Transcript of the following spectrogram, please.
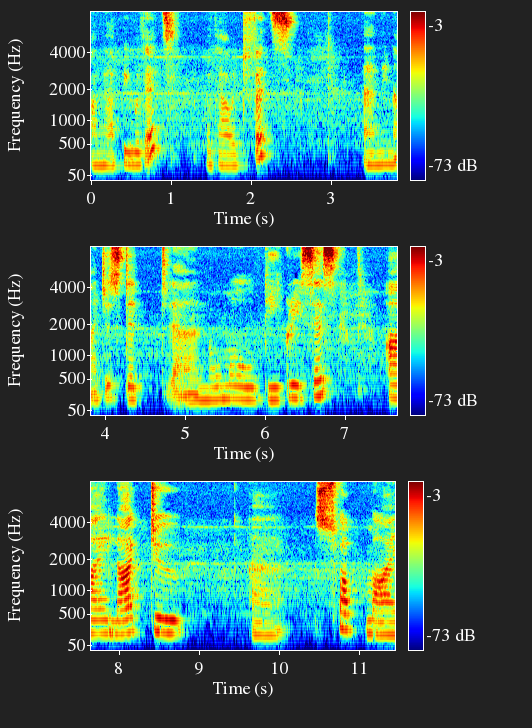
I'm happy with it, with how it fits and then I just did uh, normal decreases. I like to uh, swap my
